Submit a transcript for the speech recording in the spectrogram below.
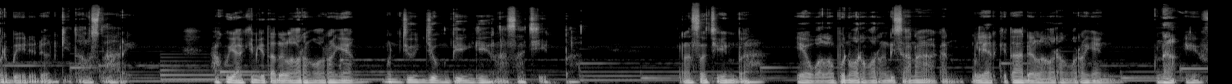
berbeda dengan kita lestari. Aku yakin kita adalah orang-orang yang menjunjung tinggi rasa cinta. Rasa cinta, ya walaupun orang-orang di sana akan melihat kita adalah orang-orang yang naif.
